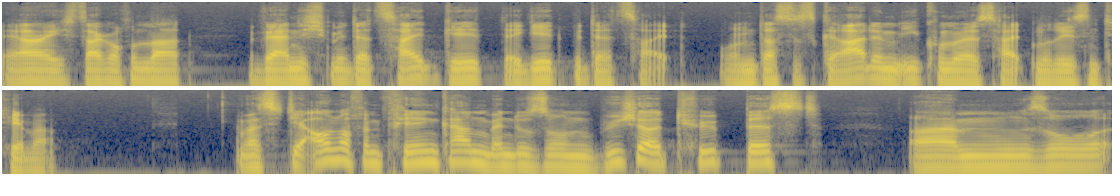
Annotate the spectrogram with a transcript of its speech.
Ja, ich sage auch immer, wer nicht mit der Zeit geht, der geht mit der Zeit. Und das ist gerade im E-Commerce halt ein Riesenthema. Was ich dir auch noch empfehlen kann, wenn du so ein Büchertyp bist, ähm, so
